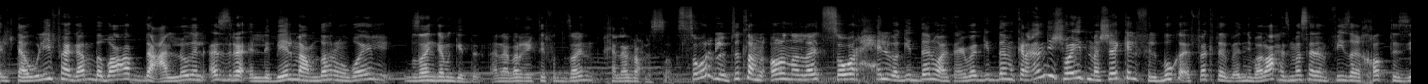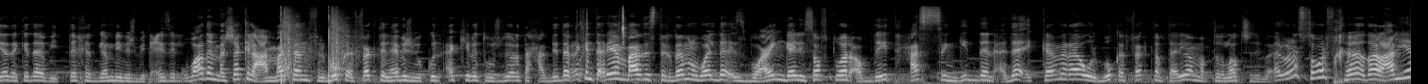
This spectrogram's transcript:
التوليفة جنب بعض على اللون الأزرق اللي بيلمع من ظهر الموبايل design جامد جدا. أنا برغي كتير في ال design. خلينا نروح للصور. الصور اللي بتطلع من الاونر لايت صور حلوة جدا وهتعجبك جدا. كان عندي شوية مشاكل في ال bokeh effect بإني بلاحظ مثلا في زي خط زيادة كده بيتاخد جنبي مش بيتعزل. وبعض المشاكل عامة في ال bokeh effect اللي هي مش بتكون accurate ومش بتقدر تحددك لكن تقريبا بعد استخدام الموبايل ده أسبوعين جالي software update حسن جدا أداء الكاميرا وال bokeh effect. تقريبا ما بتغلطش. دلوقتي. ألوان الصور في خلال الاضاءه العالية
